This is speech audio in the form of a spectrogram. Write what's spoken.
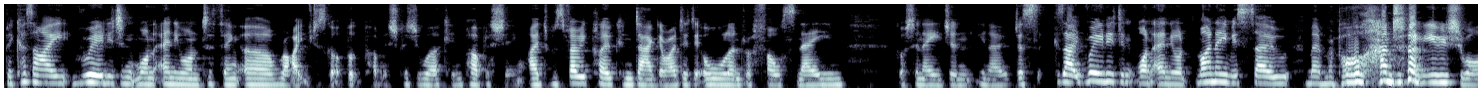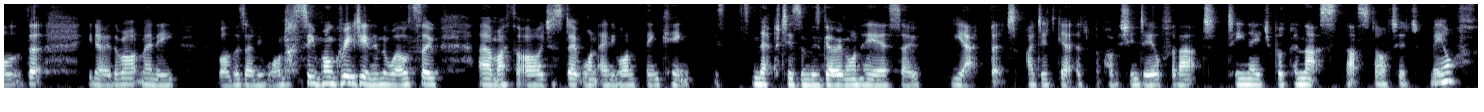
because I really didn't want anyone to think, oh, right, you've just got a book published because you work in publishing, I was very cloak and dagger. I did it all under a false name got an agent, you know, just because I really didn't want anyone. My name is so memorable and unusual that, you know, there aren't many. Well, there's only one Sue Mongredien in the world. So um, I thought, oh, I just don't want anyone thinking nepotism is going on here. So yeah, but I did get a, a publishing deal for that teenage book, and that's that started me off.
